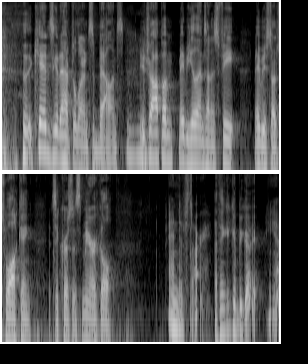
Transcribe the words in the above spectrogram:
the kid's gonna have to learn some balance. Mm-hmm. You drop him, maybe he lands on his feet, maybe he starts walking. It's a Christmas miracle. End of story. I think it could be great. Yeah.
